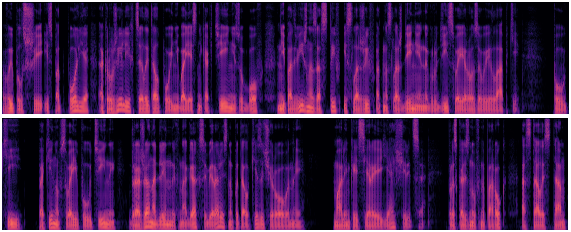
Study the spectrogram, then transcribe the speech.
выползшие из подполья, окружили их целой толпой, не боясь ни когтей, ни зубов, неподвижно застыв и сложив от наслаждения на груди свои розовые лапки. Пауки, покинув свои паутины, дрожа на длинных ногах, собирались на потолке зачарованные. Маленькая серая ящерица, проскользнув на порог, осталась там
